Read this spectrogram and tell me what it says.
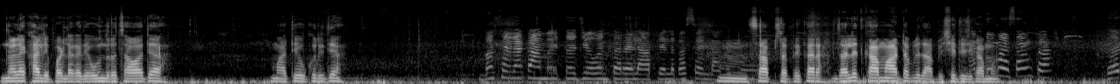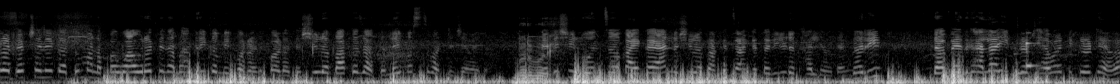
नळ्या खाली पडल्या का त्या उंदरं चावा त्या माती उकरी त्या. बसायला काम येतं जेवण करायला आपल्याला बसायला हम्म, लागतं. साफसफाई करा. झालेत कामं आटपलेत आपली शेतीची कामं. तुम्हाला सांग का? घरापेक्षा नाही का तुम्हाला प- वावरात आहे ना भाकरी कमी पडत पडत शिळं पाक जातं लय मस्त वाटतं दिवशी लोणचं काय काय आणलं शिळं पाक चांगलं तर इकडं खाल्ल्या होत्या घरी डब्यात घाला इकडं ठेवा तिकडं ठेवा.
